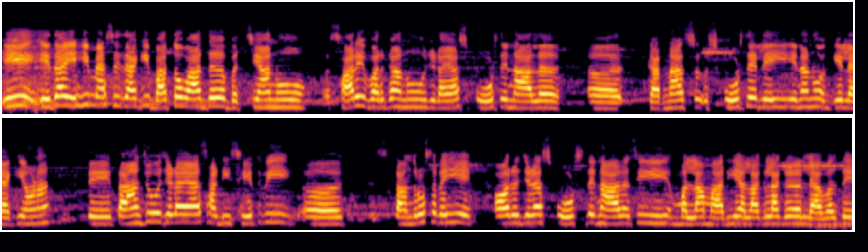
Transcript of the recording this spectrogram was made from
ਇਹ ਇਹਦਾ ਇਹੀ ਮੈਸੇਜ ਆ ਕਿ ਵੱਧ ਤੋਂ ਵੱਧ ਬੱਚਿਆਂ ਨੂੰ ਸਾਰੇ ਵਰਗਾਂ ਨੂੰ ਜਿਹੜਾ ਆ ਸਪੋਰਟਸ ਦੇ ਨਾਲ ਅ, ਕਰਨਾ ਸਪੋਰਟਸ ਦੇ ਲਈ ਇਹਨਾਂ ਨੂੰ ਅੱਗੇ ਲੈ ਕੇ ਆਉਣਾ। ਤੇ ਤਾਂ ਜੋ ਜਿਹੜਾ ਆ ਸਾਡੀ ਸਿਹਤ ਵੀ ਅ, ਤੰਦਰੁਸਤ ਰਹੀਏ ਔਰ ਜਿਹੜਾ ਸਪੋਰਟਸ ਦੇ ਨਾਲ ਅਸੀਂ ਮੱਲਾਂ ਮਾਰੀਏ ਅਲੱਗ-ਅਲੱਗ ਲੈਵਲ ਤੇ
